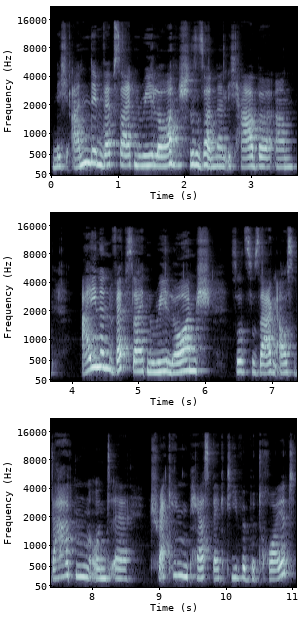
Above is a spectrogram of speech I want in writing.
nicht an dem Webseiten-Relaunch, sondern ich habe ähm, einen Webseiten-Relaunch sozusagen aus Daten- und äh, Tracking-Perspektive betreut.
